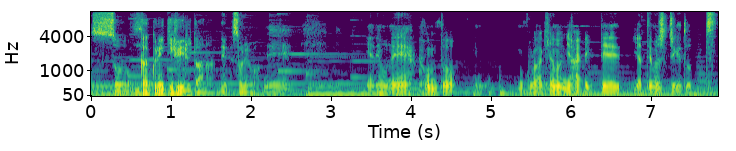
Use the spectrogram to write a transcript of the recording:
そう、学歴フィルターなんで、それは。ねいやでもね、本当僕はキャノンに入ってやってましたけど、つ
